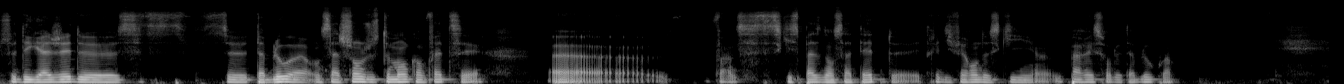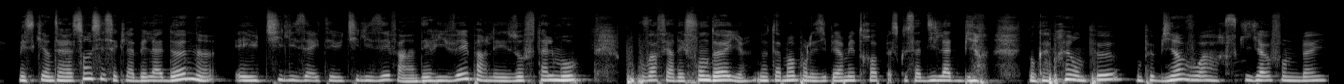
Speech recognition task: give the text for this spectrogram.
se dégager de ce, tableau, en sachant justement qu'en fait, c'est, ce qui se passe dans sa tête est très différent de ce qui paraît sur le tableau, quoi. Mais ce qui est intéressant aussi, c'est que la belladone a été utilisée, enfin un dérivé par les ophtalmos pour pouvoir faire des fonds d'œil, notamment pour les hypermétropes, parce que ça dilate bien. Donc après, on peut, on peut bien voir ce qu'il y a au fond de l'œil.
